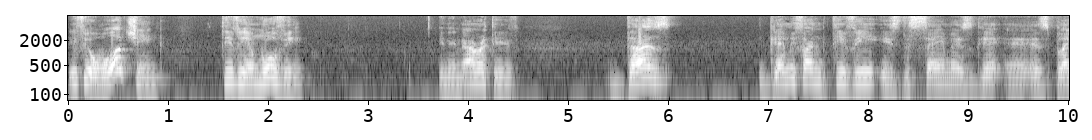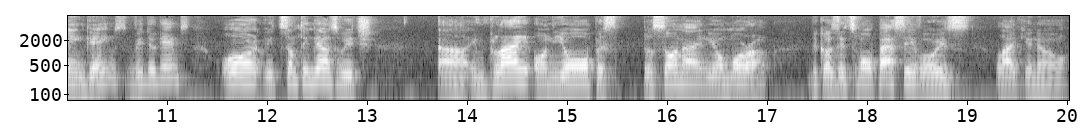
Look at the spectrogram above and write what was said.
if you're watching TV or movie in a narrative, does gamifying TV is the same as ga- uh, as playing games, video games, or it's something else which uh, imply on your pers- persona and your moral because it's more passive or it's like you know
